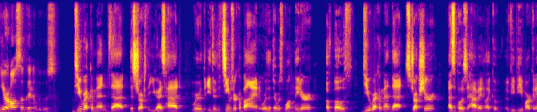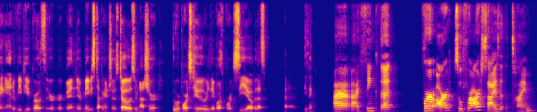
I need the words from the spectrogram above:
you're also going to lose. Do you recommend that the structure that you guys had, where either the teams were combined or that there was one leader of both, do you recommend that structure as opposed to having like a, a VP of marketing and a VP of growth, or, or, and they're maybe stepping on each other's toes, or not sure who reports to who, or they both report to CEO? But that's, uh, you think? Uh, I think that for our so for our size at the time,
